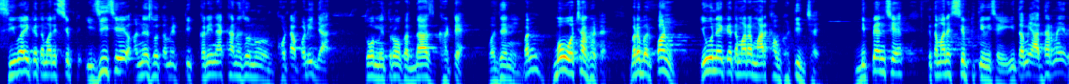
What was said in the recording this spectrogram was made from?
સિવાય કે તમારી શિફ્ટ ઇઝી છે અને જો તમે ટીક કરી નાખ્યા અને જો ખોટા પડી ગયા, તો મિત્રો કદાચ ઘટે, વધે નહીં. પણ બહુ ઓછા ઘટે, બરાબર? પણ એવું નહીં કે તમારા માર્ક ઘટી જ જાય. ડિપેન્ડ છે કે તમારી શિફ્ટ કેવી છે. એ તમે આધાર નહીં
